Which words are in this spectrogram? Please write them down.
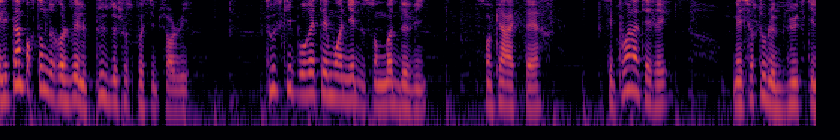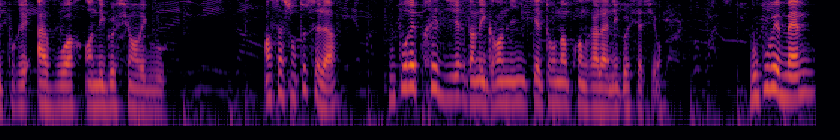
Il est important de relever le plus de choses possible sur lui. Tout ce qui pourrait témoigner de son mode de vie, son caractère, ses points d'intérêt, mais surtout le but qu'il pourrait avoir en négociant avec vous. En sachant tout cela, vous pourrez prédire dans les grandes lignes quel tournant prendra la négociation. Vous pouvez même,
